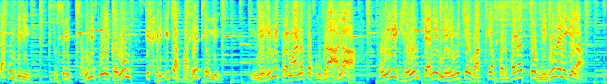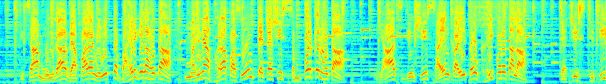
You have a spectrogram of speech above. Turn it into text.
टाकून दिली. दुसरी चांगली पोळी करून ती खिडकीच्या बाहेर ठेवली. नेहमीप्रमाणे तो कुबडा आला. पोळी घेऊन त्याने नेहमीचे वाक्य बडबडत तो निघूनही गेला. तिचा मुलगा व्यापारानिमित्त बाहेर गेला होता. महिन्याभरापासून त्याच्याशी संपर्क नव्हता. याच दिवशी सायंकाळी तो घरी परत आला. त्याची स्थिती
